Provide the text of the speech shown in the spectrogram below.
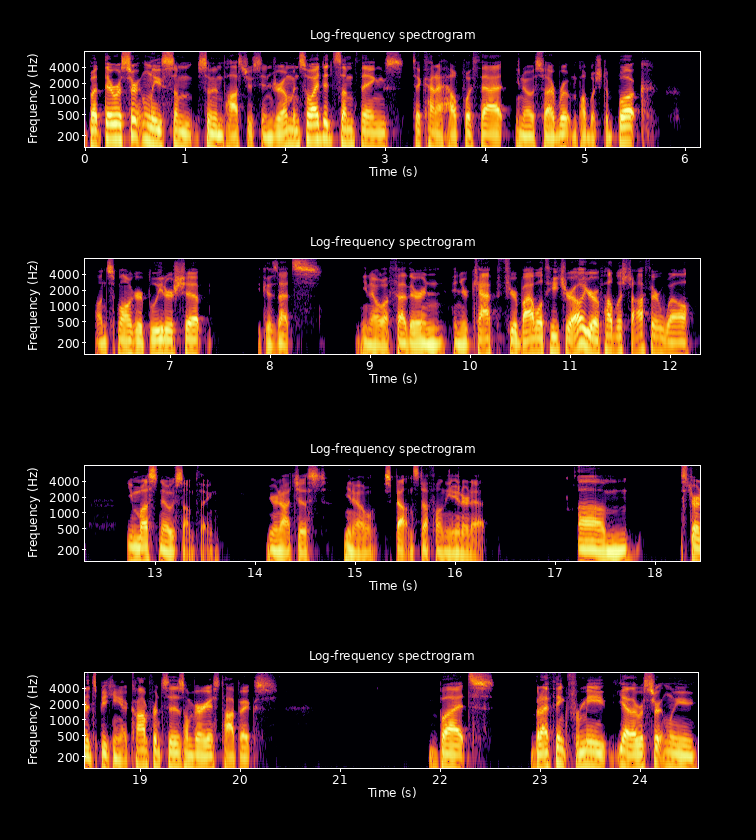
but there was certainly some some imposter syndrome and so i did some things to kind of help with that you know so i wrote and published a book on small group leadership because that's you know a feather in, in your cap if you're a bible teacher oh you're a published author well you must know something. You're not just, you know, spouting stuff on the internet. Um, started speaking at conferences on various topics. But but I think for me, yeah, there was certainly,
